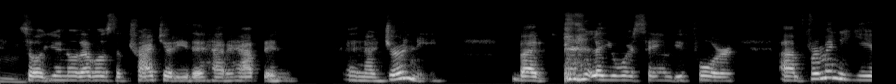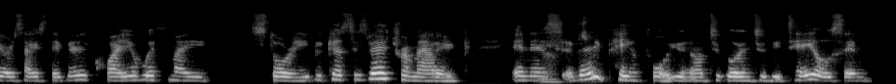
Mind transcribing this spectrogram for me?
mm. so you know that was the tragedy that had happened in our journey but like you were saying before um, for many years i stayed very quiet with my story because it's very traumatic and it's yeah. very painful you know to go into details and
